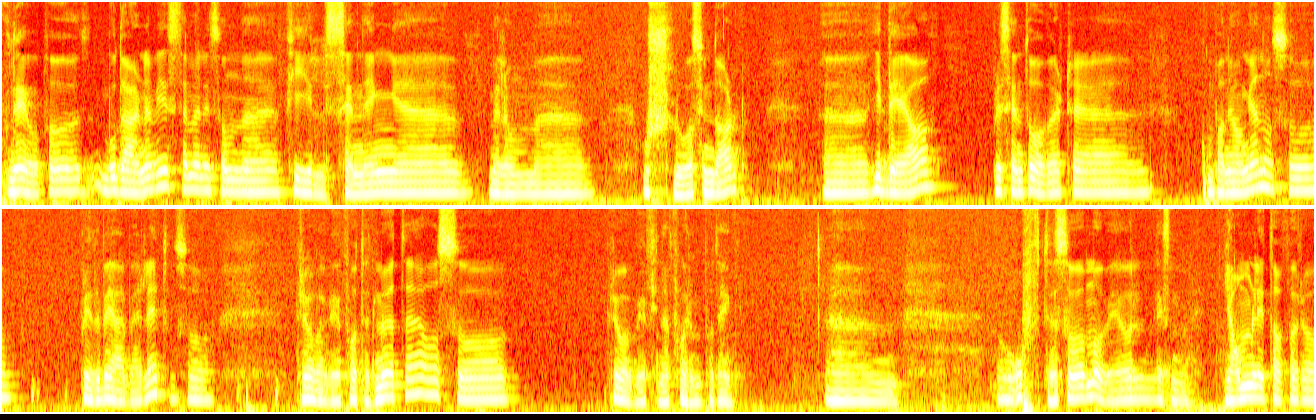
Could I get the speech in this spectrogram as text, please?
Det er jo på moderne vis. Det med litt sånn uh, filsending mellom Oslo og Sunndalen. ideer blir sendt over til kompanjongen, og så blir det bearbeidet litt. Og så prøver vi å få til et møte, og så prøver vi å finne form på ting. Og ofte så må vi jo liksom jamme litt da for å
